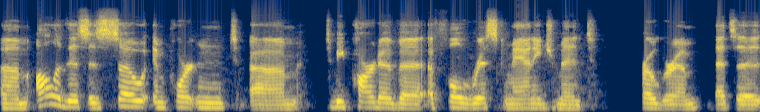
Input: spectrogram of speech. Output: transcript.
um, all of this is so important um, to be part of a, a, full risk management program that's a,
